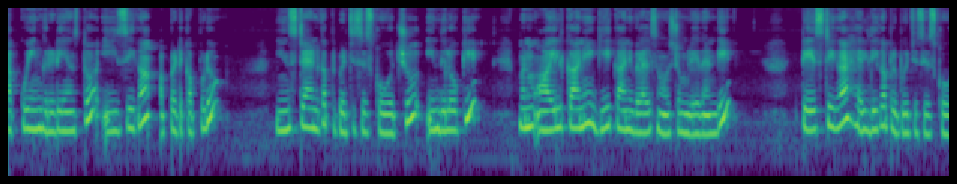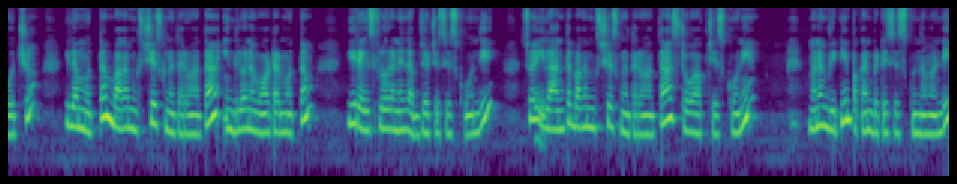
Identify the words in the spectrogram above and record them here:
తక్కువ ఇంగ్రీడియంట్స్తో ఈజీగా అప్పటికప్పుడు ఇన్స్టాంట్గా ప్రిపేర్ చేసేసుకోవచ్చు. ఇందులోకి మనం ఆయిల్ కానీ గీ కానీ వెళ్ళాల్సిన అవసరం లేదండి. టేస్టీగా హెల్తీగా ప్రిపేర్ చేసేసుకోవచ్చు. ఇలా మొత్తం బాగా మిక్స్ చేసుకున్న తర్వాత ఇందులో ఉన్న వాటర్ మొత్తం ఈ రైస్ ఫ్లోర్ అనేది అబ్జర్వ్ చేసేసుకోండి. సో ఇలా అంతా బాగా మిక్స్ చేసుకున్న తర్వాత స్టవ్ ఆఫ్ చేసుకొని మనం వీటిని పక్కన పెట్టేసేసుకుందామండి.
